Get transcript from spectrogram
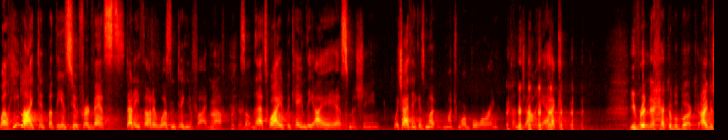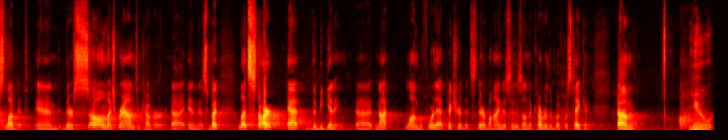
Well, he liked it, but the Institute for Advanced Study thought it wasn't dignified enough. Ah, okay. So that's why it became the IAS machine, which I think is mu- much more boring than Johnny Ack. You've written a heck of a book. I just loved it. And there's so much ground to cover uh, in this. But let's start at the beginning, uh, not long before that picture that's there behind us and is on the cover of the book was taken. Um, you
